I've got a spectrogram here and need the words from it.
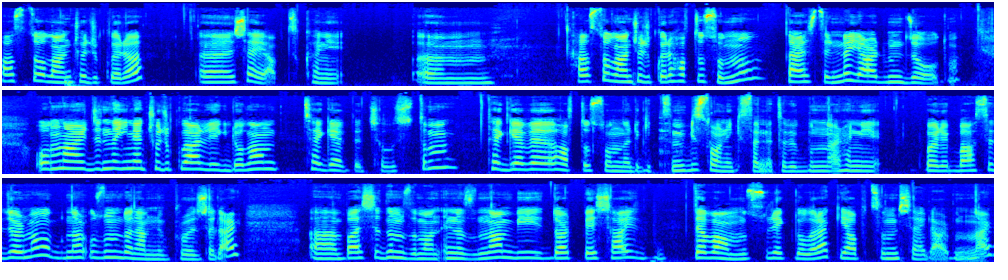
hasta olan çocuklara şey yaptık hani hasta olan çocuklara hafta sonu derslerinde yardımcı oldum. Onun haricinde yine çocuklarla ilgili olan TEGEV'de çalıştım. TEGEV'e hafta sonları gittim. Bir sonraki sene tabii bunlar hani böyle bahsediyorum ama bunlar uzun dönemli projeler. Ee, Başladığım zaman en azından bir 4-5 ay devamlı sürekli olarak yaptığım şeyler bunlar.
